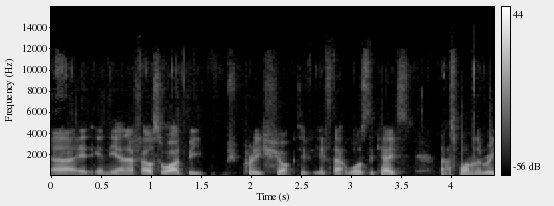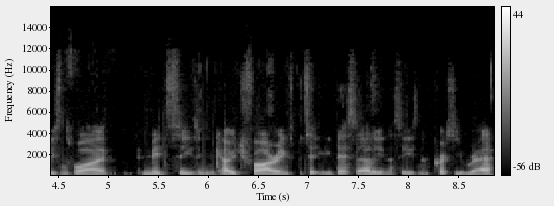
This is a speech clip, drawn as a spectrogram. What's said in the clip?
uh, in, in, the NFL. So I'd be pretty shocked if, if that was the case. That's one of the reasons why mid-season coach firings, particularly this early in the season, are pretty rare.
